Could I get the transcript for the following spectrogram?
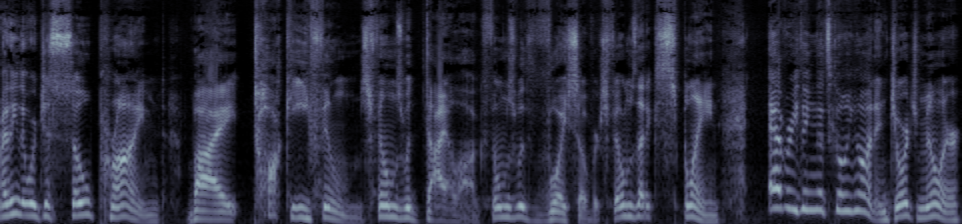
I think that we're just so primed by talky films, films with dialogue, films with voiceovers, films that explain everything that's going on. And George Miller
